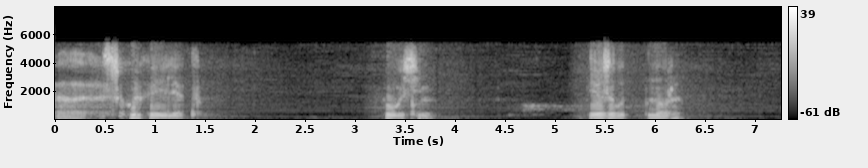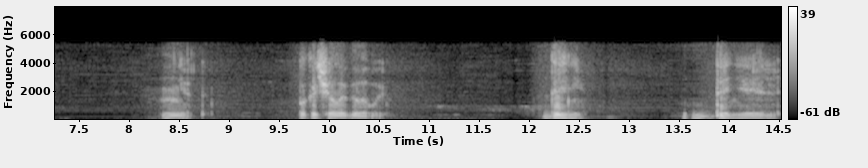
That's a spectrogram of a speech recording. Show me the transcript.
«А сколько ей лет?» «Восемь. Ее зовут Нора?» «Нет», — покачала головой. «Дэнни. Дэниэль».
